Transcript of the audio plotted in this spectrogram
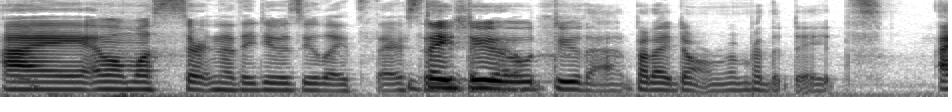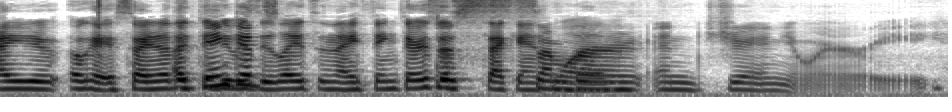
I am almost certain that they do a zoo lights there. So they do go. do that, but I don't remember the dates. I okay, so I know that I they think do it's lights, and I think there's a second December one. and January.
